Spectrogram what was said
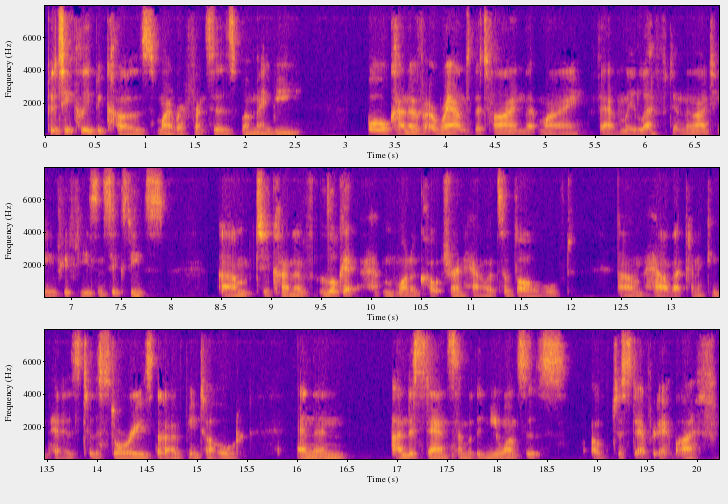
particularly because my references were maybe all kind of around the time that my family left in the 1950s and 60s um, to kind of look at modern culture and how it's evolved, um, how that kind of compares to the stories that I've been told, and then understand some of the nuances of just everyday life.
